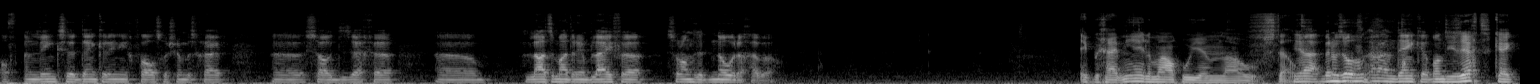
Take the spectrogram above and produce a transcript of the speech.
of een linkse denker in ieder geval, zoals je hem beschrijft, eh, zou zeggen, ehm, laat ze maar erin blijven zolang ze het nodig hebben. Ik begrijp niet helemaal hoe je hem nou stelt. Ja, ik ben er zelf ook aan het denken. Want je zegt, kijk,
